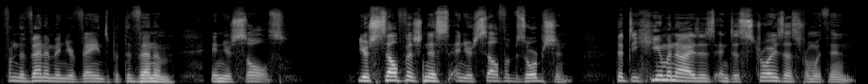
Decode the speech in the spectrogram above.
from the venom in your veins, but the venom in your souls. Your selfishness and your self absorption that dehumanizes and destroys us from within.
